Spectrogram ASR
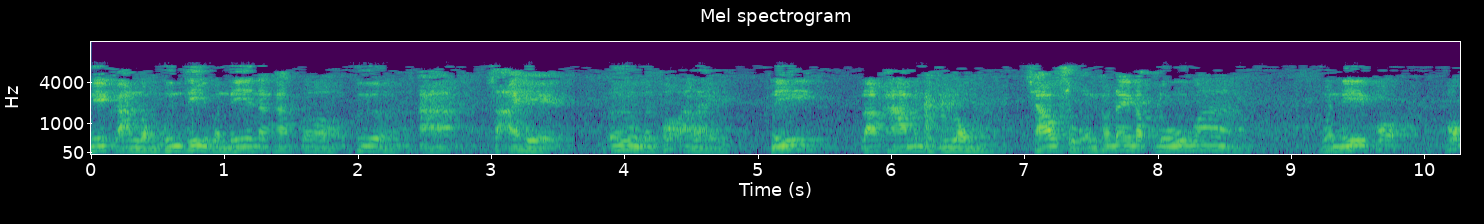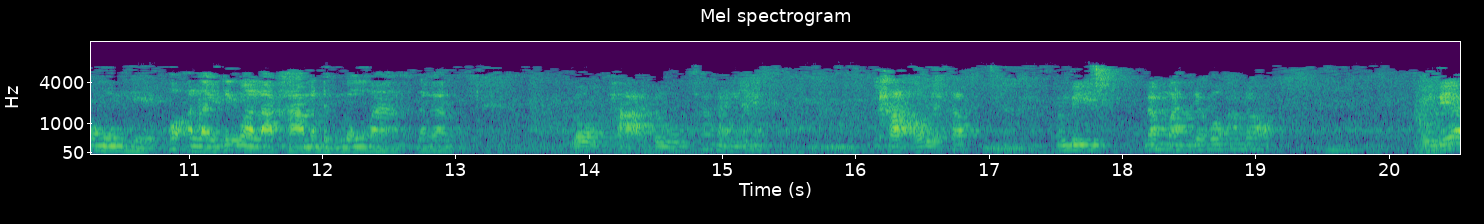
นี่การลงพื้นที่วันนี้นะครับ ก็เพื่อหาสาเหตุ เออ มันเพราะอะไร นี้ราคามันถึงลง ชาวสวนเขาได้รับรู้ว่า วันนี้เพราะเพราะมูลเหตุ เพราะอะไรที่ว่าราคามันถึงลงมานะครับลองผ่าดูข้างในเนี่ยขาวเลยครับ มันมีน้ำมันเฉพาะข้างนอก ตรงเนี้ย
